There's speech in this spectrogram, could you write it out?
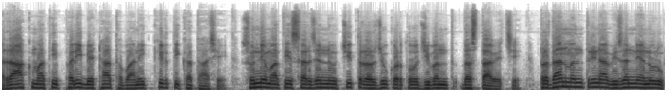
રાખમાંથી ફરી બેઠા થવાની કીર્તિ કથા છે. શૂન્યમાંથી સર્જનનું ચિત્ર રજૂ કરતો જીવંત દસ્તાવેજ છે. પ્રધાનમંત્રીના વિઝનને અનુરૂપ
